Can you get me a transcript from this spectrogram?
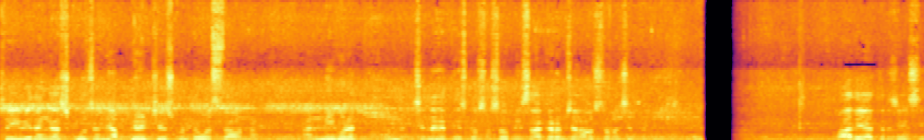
సో ఈ విధంగా స్కూల్స్ అన్ని అప్గ్రేడ్ చేసుకుంటూ వస్తూ ఉన్నాం. అన్నీ కూడా ముందు చిన్నగా తీసుకొస్తాం. సో మీ సహకారం చాలా అవసరం అని చెప్పారు పాదయాత్ర చేసి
